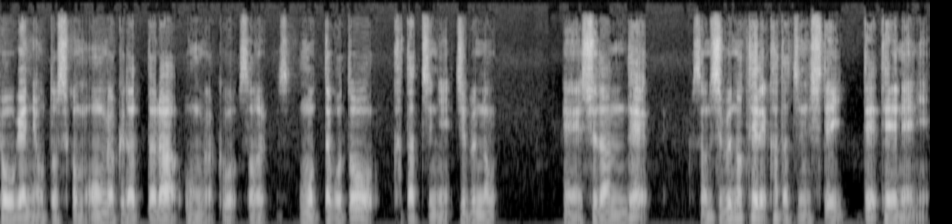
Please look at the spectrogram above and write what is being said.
表現に落とし込む音楽だったら音楽をその思ったことを形に自分の、えー手段でその自分の手で形にしていって丁寧に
